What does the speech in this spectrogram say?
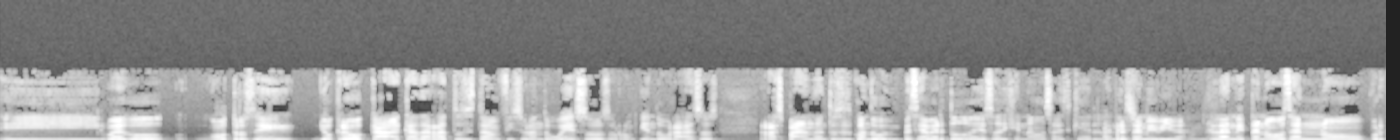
Y luego otros, se- yo creo, ca- cada rato se estaban fisurando huesos o rompiendo brazos, raspando. Entonces, cuando empecé a ver todo eso, dije, no, ¿sabes qué? La Aprecio neta, mi vida. la neta no, o sea, no por-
